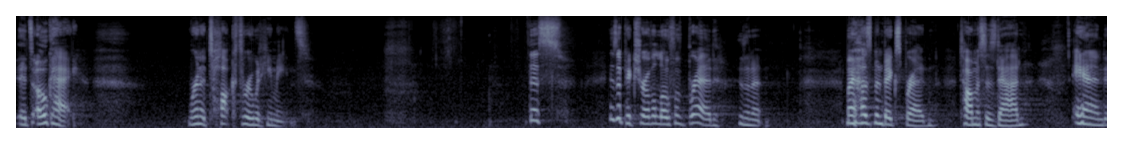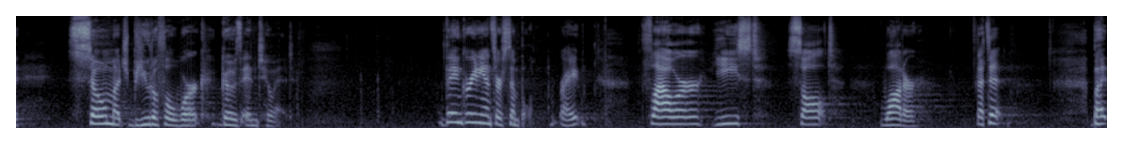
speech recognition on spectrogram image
It's okay. We're going to talk through what he means. This is a picture of a loaf of bread, isn't it? My husband bakes bread, Thomas's dad, and so much beautiful work goes into it. The ingredients are simple, right? Flour, yeast, salt, water. That's it. But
